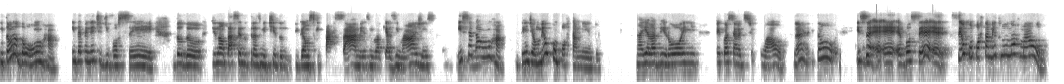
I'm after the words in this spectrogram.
Então, eu dou honra, independente de você, do, do, de não estar sendo transmitido, digamos que passar mesmo aqui as imagens, isso é da honra, entende? É o meu comportamento. Aí ela virou e ficou assim, ela disse, uau, né? Então, isso é, é, é você, é seu comportamento no normal.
